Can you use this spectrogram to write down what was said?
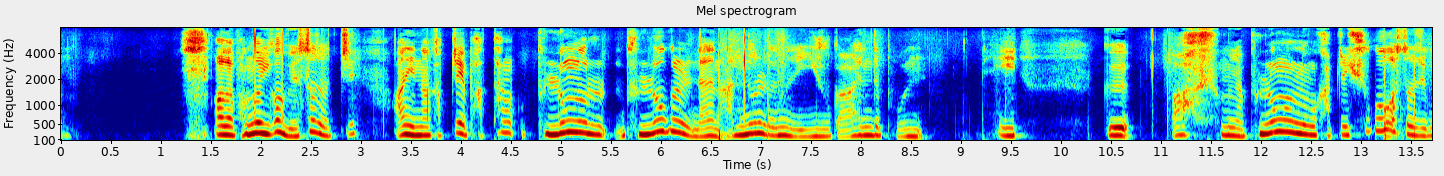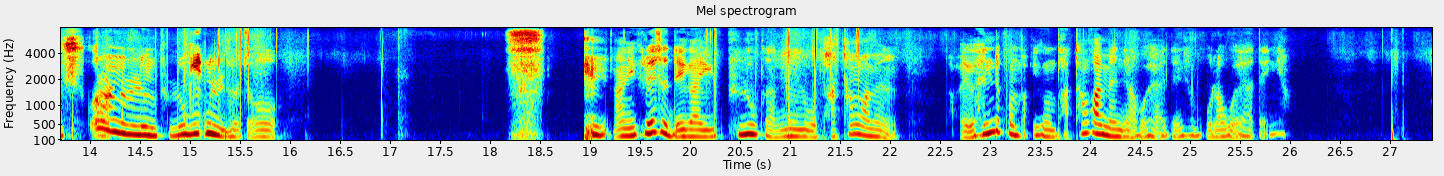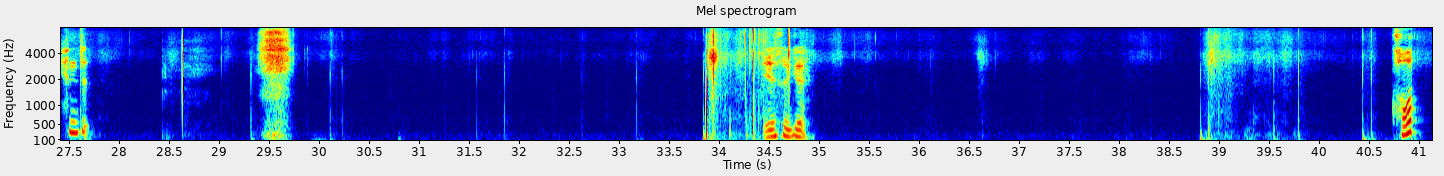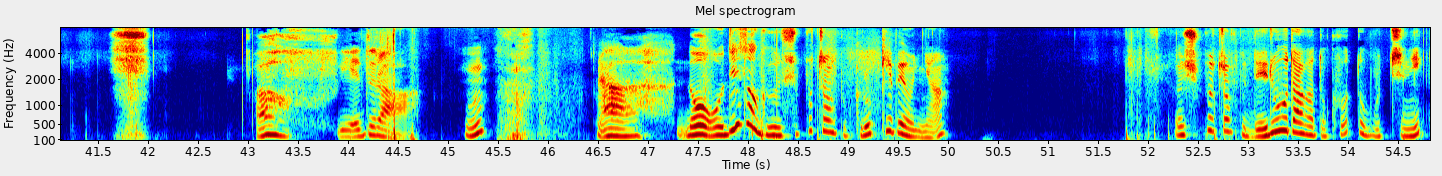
아 나 방금 이거 왜 써졌지? 아니 나 갑자기 바탕 블록 눌 블록을 나는 안 누르는 이유가 핸드폰 이 그 아 뭐냐 블록 누르면 갑자기 휴거가 써지고 휴거를 누르면 블록이 눌러져. 아니 그래서 내가 이 블록을 안 누르고 바탕 화면 아 이거 핸드폰 바- 이건 바탕 화면이라고 해야 되냐 뭐라고 해야 되냐 핸드 녀석이 겉 아우 얘들아 응? 아 너 어디서 그 슈퍼점프 그렇게 배웠냐? 너 슈퍼점프 내려오다가도 그것도 못 치니?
